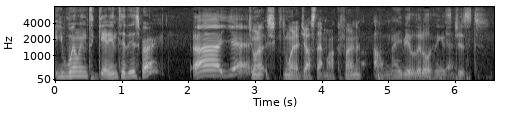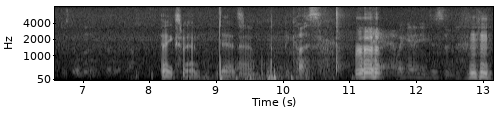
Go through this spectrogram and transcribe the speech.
are you willing to get into this, bro? uh, yeah. Do you want to do you want to adjust that microphone? Oh, maybe a little. I think it's Yeah? just. Thanks, man. Yeah, it's, because we're getting into some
